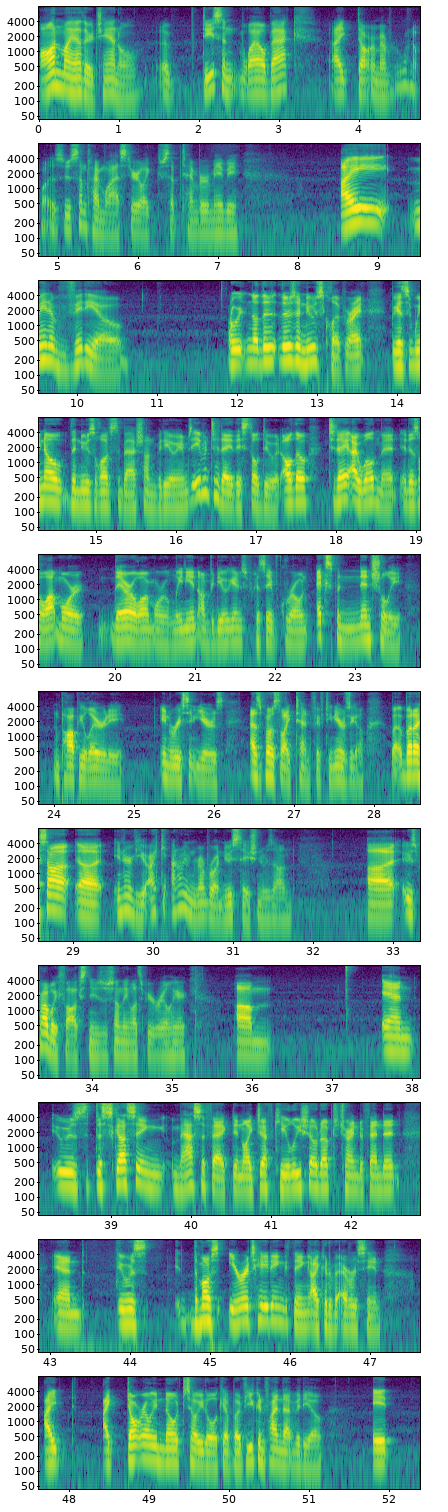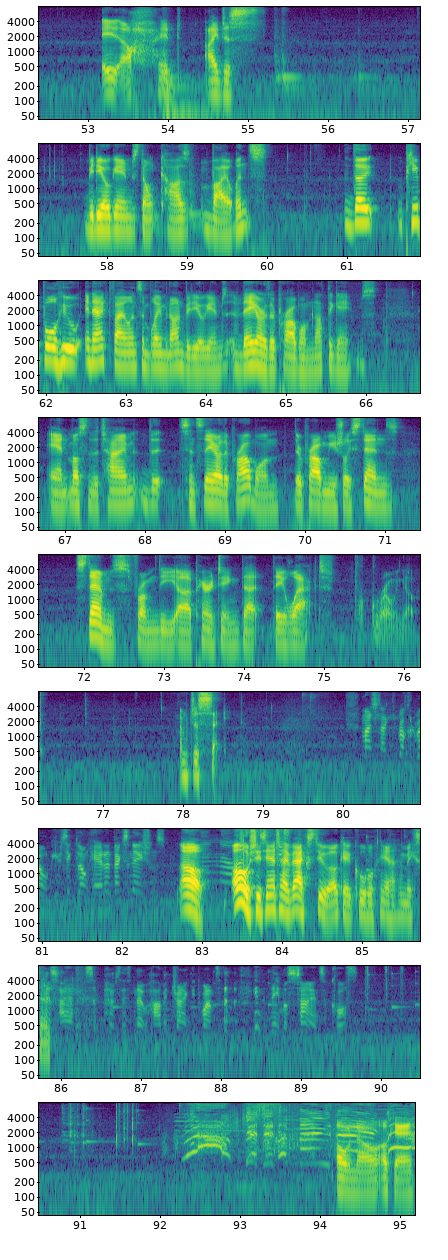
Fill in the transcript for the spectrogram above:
on my other channel a decent while back. I don't remember when it was. It was sometime last year, like September maybe. I made a video. Or no, there, there's a news clip, right? Because we know the news loves to bash on video games. Even today, they still do it. Although today, I will admit, it is a lot more. They are a lot more lenient on video games because they've grown exponentially in popularity in recent years, as opposed to like 10, 15 years ago. But but I saw uh interview. I I don't even remember what news station it was on. Uh, it was probably Fox News or something. Let's be real here. Um, and it was discussing Mass Effect, and like Geoff Keighley showed up to try and defend it, and it was the most irritating thing I could have ever seen. I I don't really know what to tell you to look at, but if you can find that video, it it uh, it I just video games don't cause violence. The people who enact violence and blame it on video games, they are the problem, not the games. And most of the time, the since they are the problem, their problem usually stems stems from the uh, parenting that they lacked growing up. I'm just saying. Much like the rock and roll music, long hair, and vaccinations. Oh, oh, she's anti-vax too. Okay, cool. Yeah, it makes sense. I have to suppose there's no in it the name of science, of course. This is amazing. Oh no. Okay.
